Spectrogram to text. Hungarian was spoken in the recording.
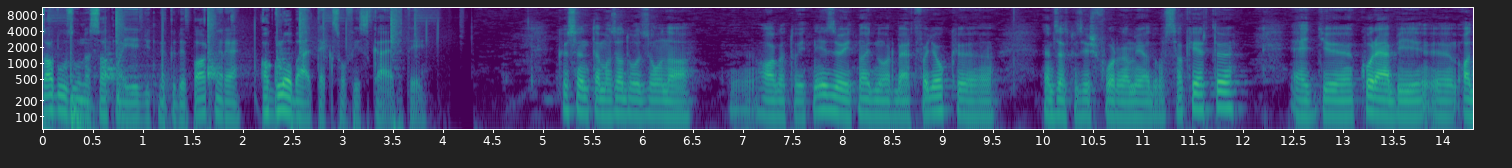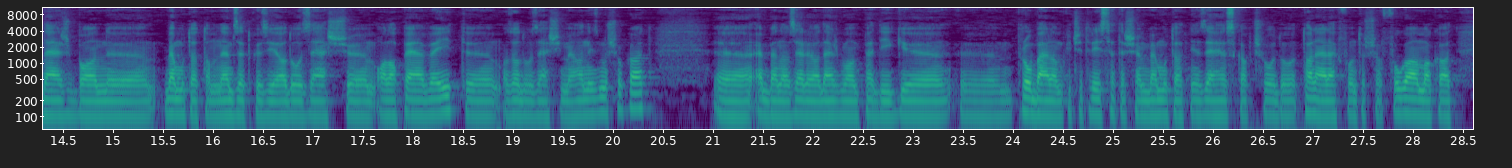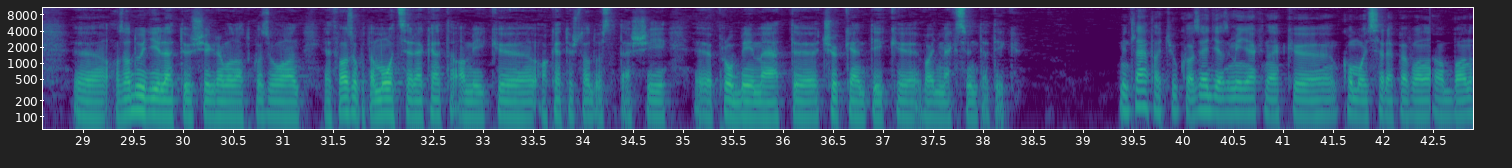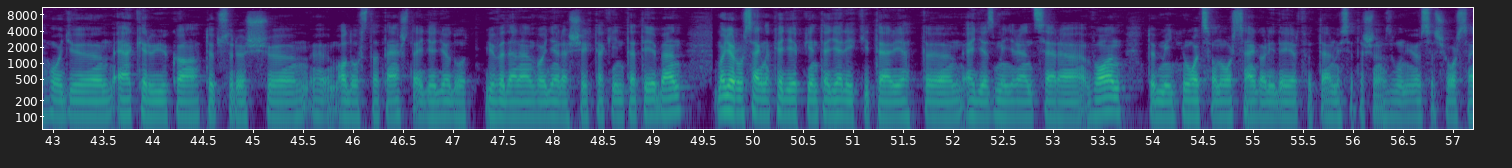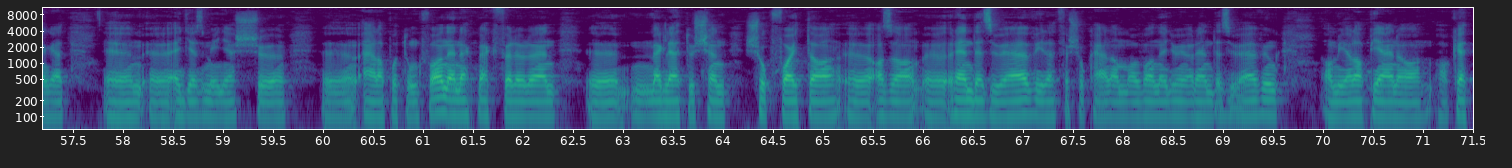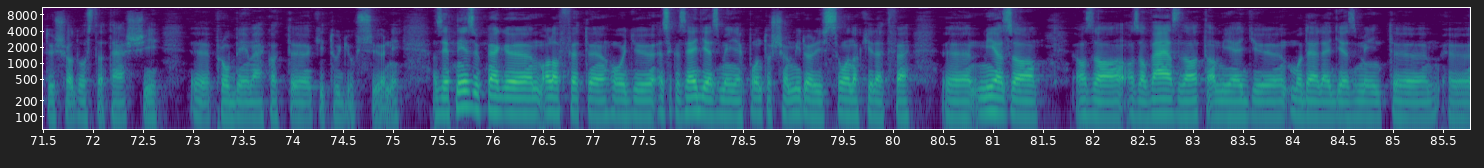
Az Adózóna szakmai együttműködő partnere a Global Tax Office Kft. Köszöntöm az Adózóna hallgatóit, nézőit, Nagy Norbert vagyok, nemzetközi és forgalmi adó szakértő. Egy korábbi adásban bemutattam nemzetközi adózás alapelveit, az adózási mechanizmusokat, Ebben az előadásban pedig próbálom kicsit részletesen bemutatni az ehhez kapcsolódó talán legfontosabb fogalmakat, az illetőségre vonatkozóan, illetve azokat a módszereket, amik a kettős adóztatási problémát csökkentik vagy megszüntetik. Mint láthatjuk, az egyezményeknek komoly szerepe van abban, hogy elkerüljük a többszörös adóztatást egy-egy adott jövedelem vagy nyeresség tekintetében. Magyarországnak egyébként egy elég kiterjedt egyezményrendszere van, több mint 80 országgal ideértve természetesen az Unió összes országát egyezményes állapotunk van. Ennek megfelelően meglehetősen sokfajta az a rendező elv, illetve sok állammal van egy olyan rendező elvünk, ami alapján a, a kettős adóztatási problémákat ki tudjuk szűrni. Azért nézzük meg alapvetően, hogy ezek az egyezmények pontosan miről is szólnak, illetve mi az a, az a, az a vázlat, ami egy modellegyezményt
